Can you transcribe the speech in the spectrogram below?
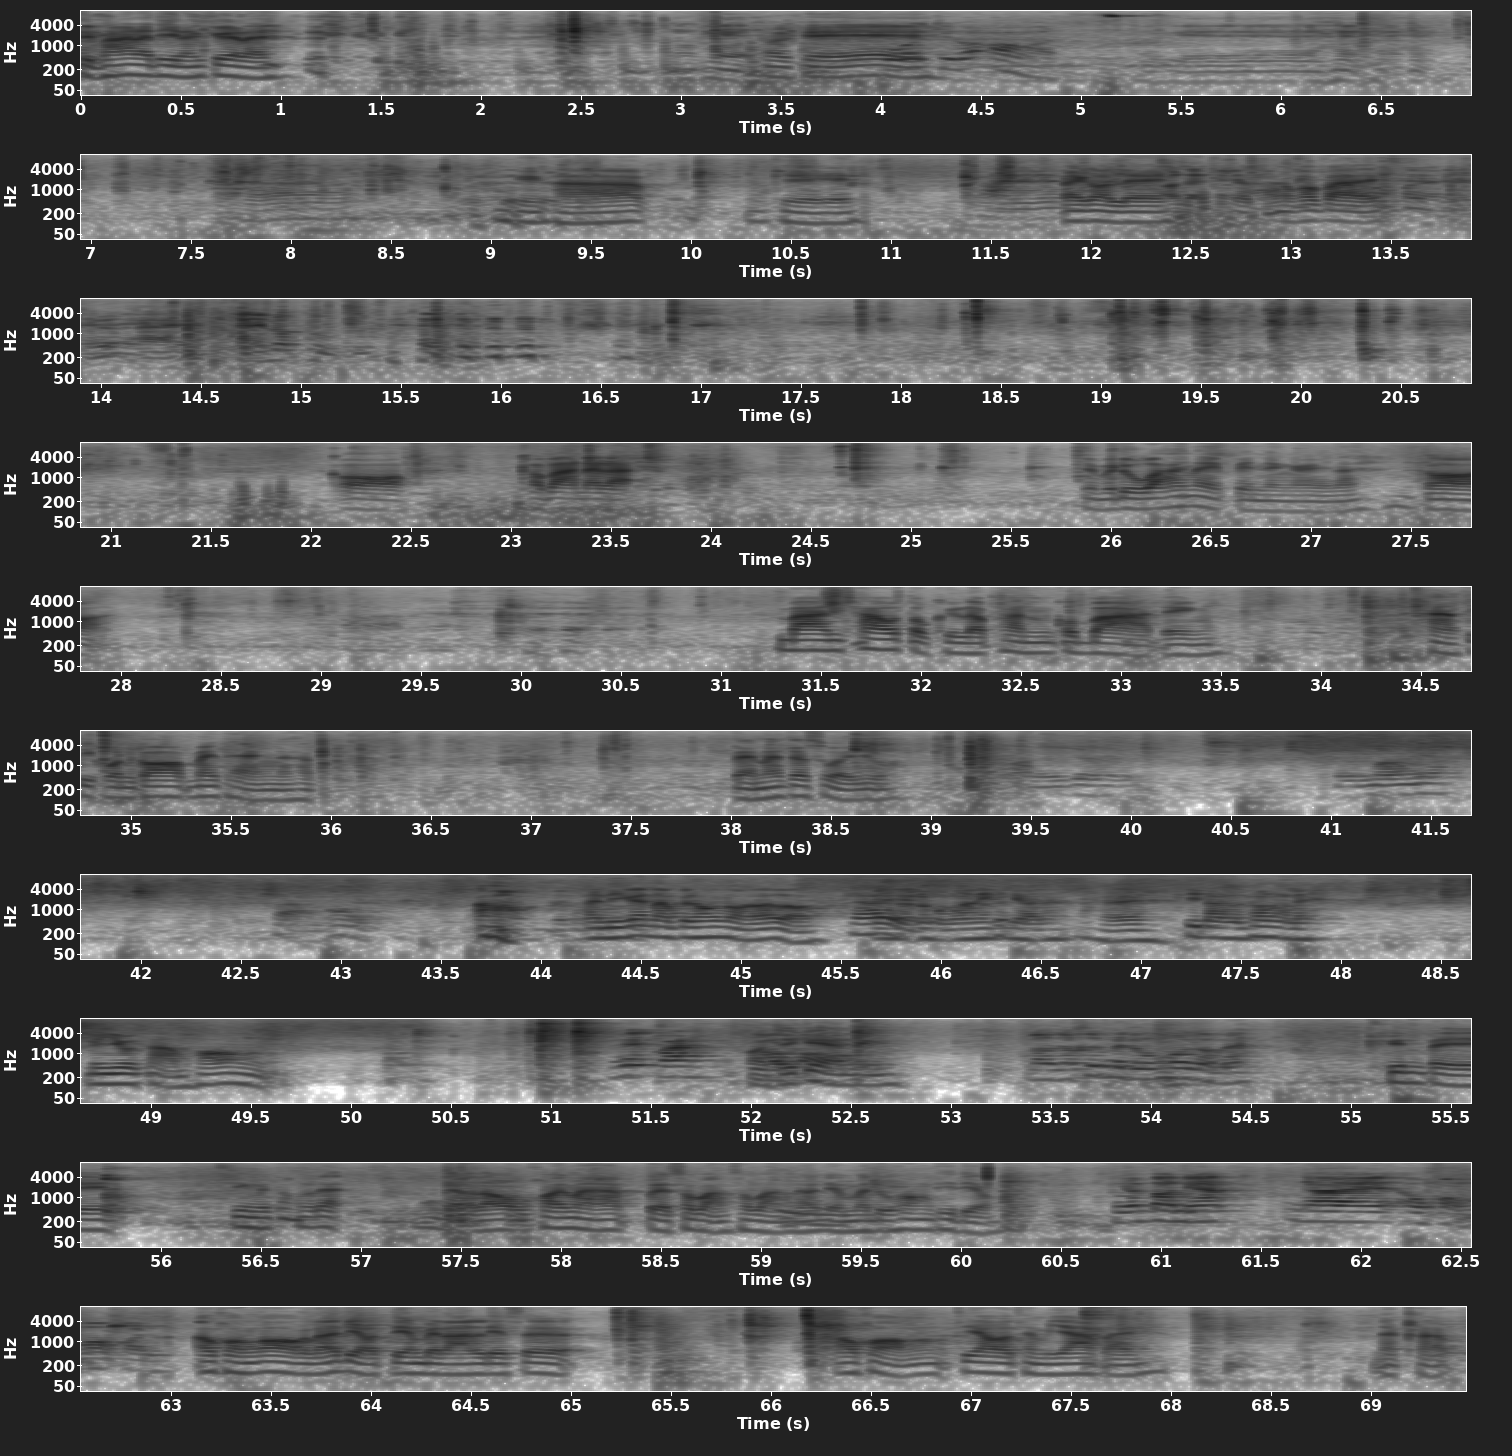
สิบห้านาทีนั้นคืออะไร โอเคโอเคโอ้ยคิดว่าออดโอเคโอเคครับ โอเค ไปก่อนเลยเอาเลยเดี๋ยวตามเข้าไปได้ลบถูกก็เข้าบ้านได้ละ เดี๋ยวมาดูว่าข้างในเป็นยังไงนะ ก็ บ้านเช่าตกคืนละพันกว่าบาทเองหาสี่คนก็ไม่แพงนะครับ แต่น่าจะสวยอยู่สามห้องอ้าวอันนี้ก็นับเป็นห้องนอนแล้วเหรอ ใช่เดี๋ยวผมนอนนี้คนเดียวนะ เฮ้ย ที่นอนเป็นห้องอะไร มีอยู่สามห้อง เฮ้ยไปขอชี้แกอันหนึ่งเราจะขึ้นไปดูข้างบนก่อนไหมขึ้นไปจริงไม่ต้องก็ได้ เดี๋ยวเราค่อยมาเปิดสว่างสว่างๆแล้วเดี๋ยวมาดูห้องทีเดียว งั้นตอนเนี้ยได้เอาของออกก่อน เอาของออกแล้วเดี๋ยวเตรียมไปร้านเลเซอร์ เอาของที่เอาธรรมิยาไปนะครับ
